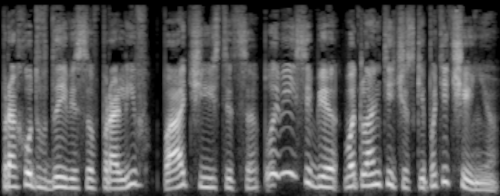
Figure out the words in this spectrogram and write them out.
проход в Дэвисов пролив поочистится. Плыви себе в Атлантический по течению.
